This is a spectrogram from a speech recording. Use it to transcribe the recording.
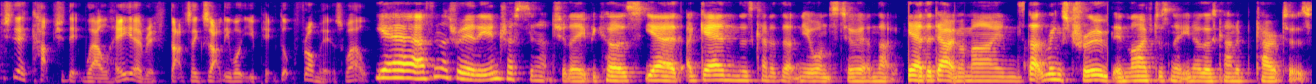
obviously they captured it well here. If that's exactly what you picked up from it as well. Yeah, I think that's really interesting actually, because yeah, again, there's kind of that nuance to it, and that yeah, the doubt in my mind that rings true in life, doesn't it? You know, those kind of characters.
